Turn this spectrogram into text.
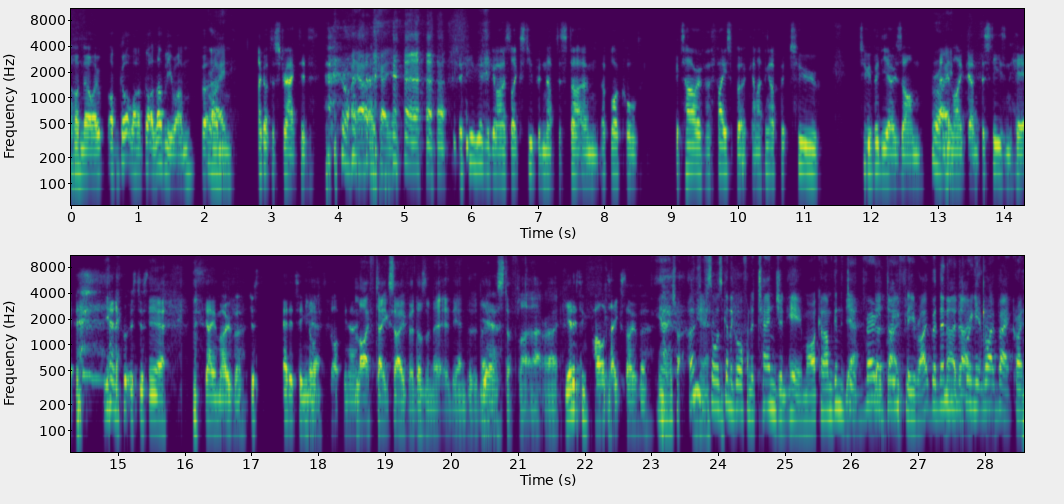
Oh no, I, have got one. I've got a lovely one, but right. um, I got distracted. right. Okay. Yeah. a few years ago, I was like stupid enough to start um, a blog called Guitar Over Facebook, and I think I put two two videos on, right. and then like um, the season hit, yeah. and it was just yeah, game over. Just editing yeah. non-stop you know life takes over doesn't it at the end of the day yeah. stuff like that right the editing pile takes over yeah that's right only because yeah. i was going to go off on a tangent here mark and i'm going to do it very no, briefly right but then no, i'm going to bring it right back right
